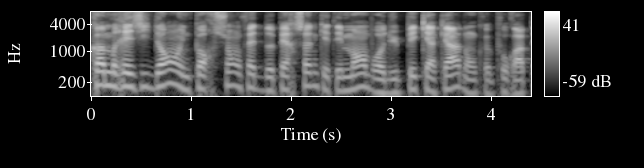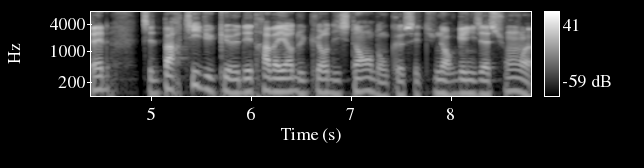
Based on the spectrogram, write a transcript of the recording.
comme résident, une portion en fait de personnes qui étaient membres du PKK. Donc, pour rappel, c'est le parti du, des travailleurs du Kurdistan. Donc, c'est une organisation,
